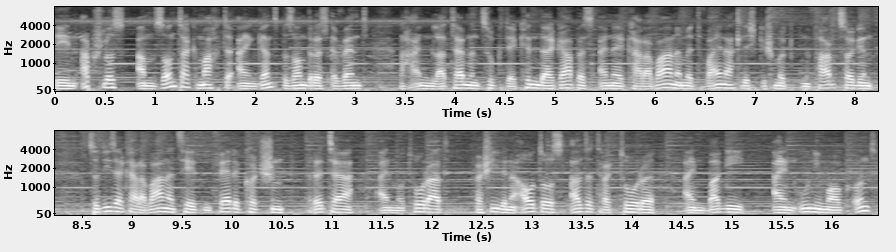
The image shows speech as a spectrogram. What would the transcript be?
Den Abschluss am Sonntag machte ein ganz besonderes Event. Nach einem Laternenzug der Kinder gab es eine Karawane mit weihnachtlich geschmückten Fahrzeugen. Zu dieser Karawane zählten Pferdekutschen, Ritter, ein Motorrad, verschiedene Autos, alte Traktore, ein Buggy, ein Unimog und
